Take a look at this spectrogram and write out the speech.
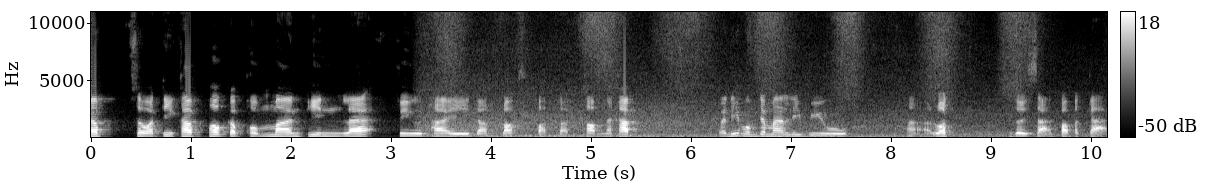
รับ สวัสดีครับ พบกับผมมานพินและฟิลไทย blogspot com นะครับ วันนี้ผมจะมารีวิวรถโดยสารปรับอากาศ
